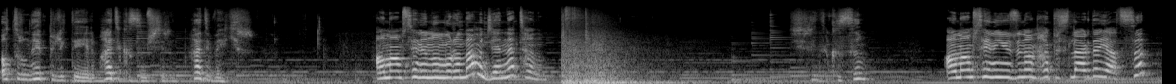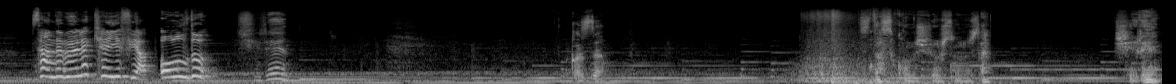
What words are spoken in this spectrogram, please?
oturun hep birlikte yiyelim. Hadi kızım Şirin. Hadi Bekir. Anam senin umurunda mı Cennet Hanım? Şirin kızım. Anam senin yüzünden hapislerde yatsın. Sen de böyle keyif yap. Oldu. Şirin. Kızım. Siz nasıl konuşuyorsunuz ha? Şirin.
